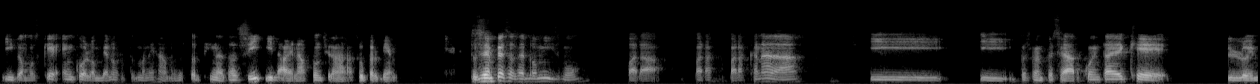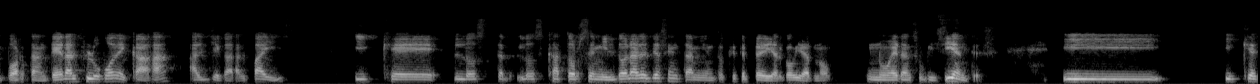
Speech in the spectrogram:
Digamos que en Colombia nosotros manejamos nuestras finanzas así y la vena funcionaba súper bien. Entonces empecé a hacer lo mismo para para, para Canadá y, y pues me empecé a dar cuenta de que lo importante era el flujo de caja al llegar al país y que los, los 14 mil dólares de asentamiento que te pedía el gobierno no eran suficientes. Y, y que,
